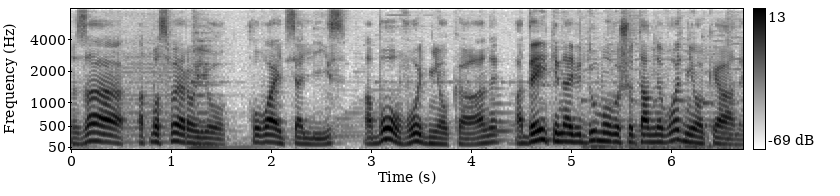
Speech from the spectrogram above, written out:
За атмосферою ховається ліс або водні океани. А деякі навіть думали, що там не водні океани,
